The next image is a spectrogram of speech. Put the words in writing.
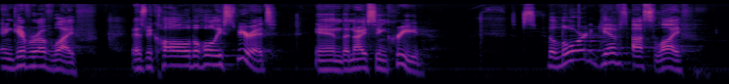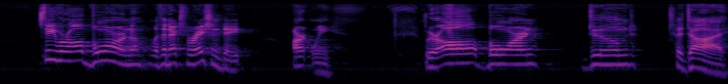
and giver of life, as we call the Holy Spirit in the Nicene Creed. The Lord gives us life. See, we're all born with an expiration date, aren't we? We are all born doomed to die.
